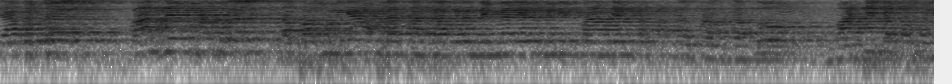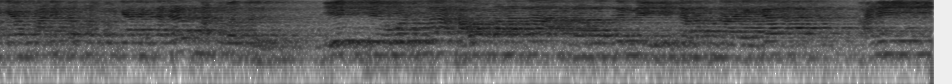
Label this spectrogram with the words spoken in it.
त्याबद्दल पानदेड मात्र तपासून घ्या. आपल्या संघाकडे निम्म्या रेटमध्ये पानदेड देण जातो. माती तपासून घ्या पाणी तपासून घ्या. आणि सगळ्यात महत्वाचं एक शेवटचा हवामानाचा अंदाजाचं नेहमी सरांचा ऐका. आणि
